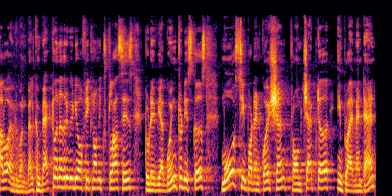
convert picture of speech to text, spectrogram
Hello everyone, welcome back to another video of economics classes. Today we are going to discuss most important question from chapter employment and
